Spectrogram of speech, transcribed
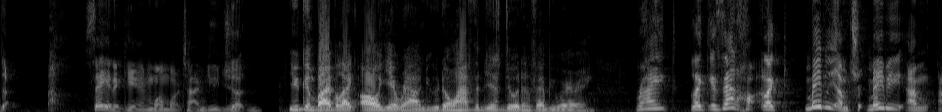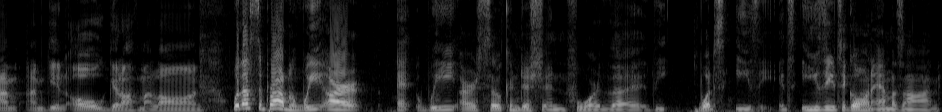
Say it again one more time. You just You can buy Black all year round. You don't have to just do it in February. Right? Like, is that hard? Like, maybe I'm tr- maybe I'm I'm I'm getting old. Get off my lawn. Well, that's the problem. We are eh, we are so conditioned for the the what's easy. It's easy to go on Amazon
